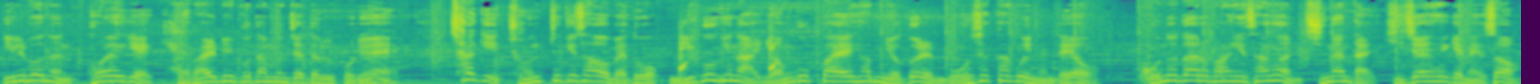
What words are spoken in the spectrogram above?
일본은 거액의 개발비 부담 문제 등을 고려해 차기 전투기 사업에도 미국이나 영국과의 협력을 모색하고 있는데요. 오노다로 방위상은 지난달 기자회견에서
